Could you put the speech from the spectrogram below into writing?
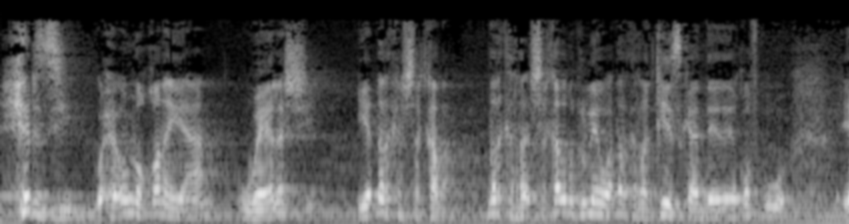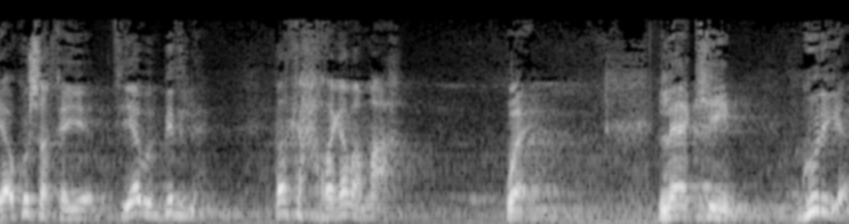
Xirsi waxay u noqonayaan weelashii iyo dharka shaqada. Dharka shaqada marku leey wa dharka raqiiska dee qofku ku shaqeeye hiyaab lbidla dharka xaragada ma ah. Waay laakiin guriga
